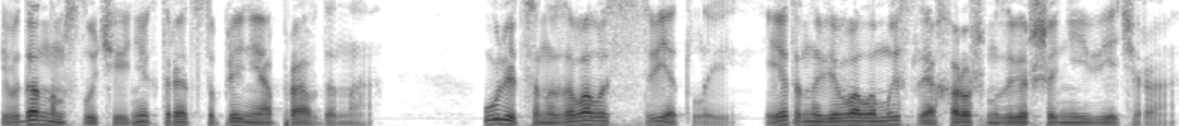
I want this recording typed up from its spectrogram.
и в данном случае некоторое отступление оправдано. Улица называлась Светлой, и это навевало мысли о хорошем завершении вечера.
